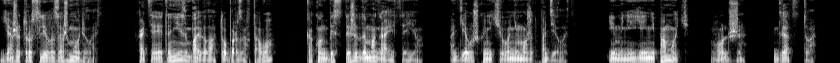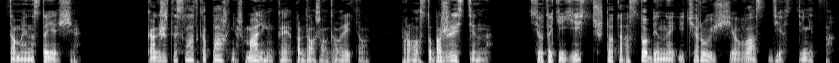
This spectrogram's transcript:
Я же трусливо зажмурилась, хотя это не избавило от образов того, как он бесстыже домогается ее, а девушка ничего не может поделать. И мне ей не помочь. Вот же гадство, самое настоящее. «Как же ты сладко пахнешь, маленькая», — продолжал говорить он. «Просто божественно! Все-таки есть что-то особенное и чарующее в вас, девственницах.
